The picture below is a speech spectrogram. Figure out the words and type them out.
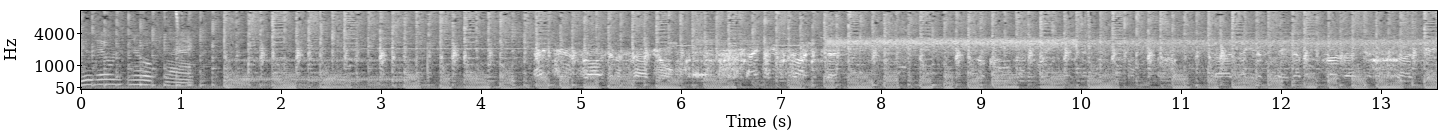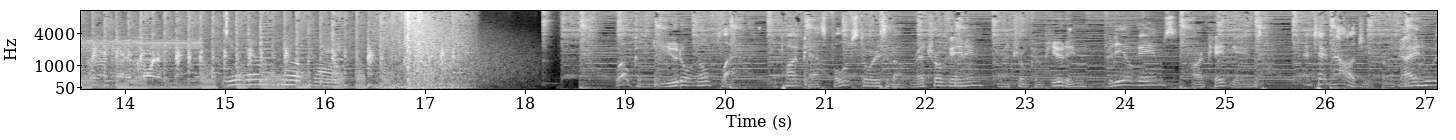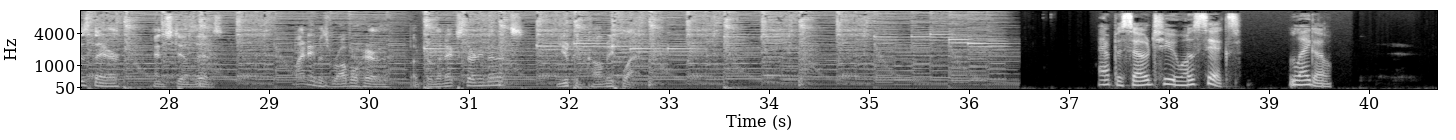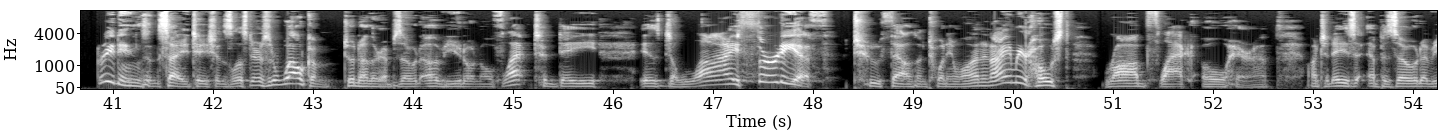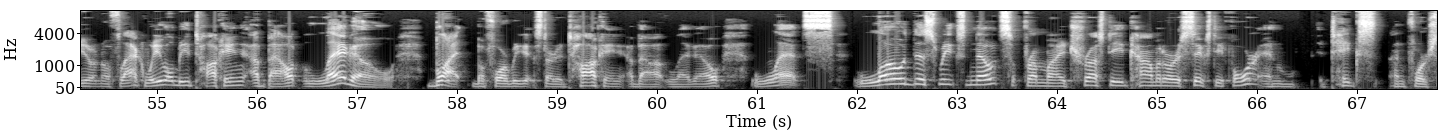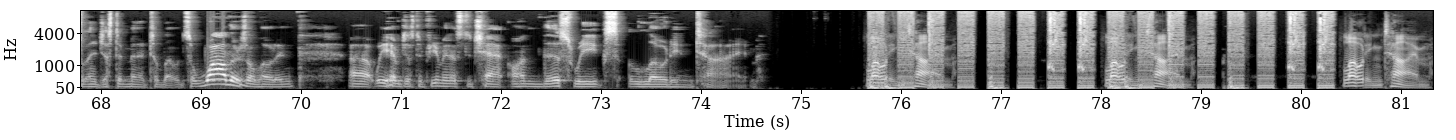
You don't know Flack. Thank you, Sergeant. Thank you, Sergeant. Don't know Flack. Welcome to You Don't Know Flack, a podcast full of stories about retro gaming, retro computing, video games, arcade games, and technology from a guy who was there and still is. My name is Rob O'Hara, but for the next 30 minutes, you can call me Flack. Episode 206 Lego. Greetings and salutations, listeners, and welcome to another episode of You Don't Know Flack. Today is July 30th, 2021, and I am your host, Rob Flack O'Hara. On today's episode of You Don't Know Flack, we will be talking about Lego. But before we get started talking about Lego, let's load this week's notes from my trusty Commodore 64, and it takes, unfortunately, just a minute to load. So while there's a loading, uh, we have just a few minutes to chat on this week's loading time. Loading time. Loading time. Loading time.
